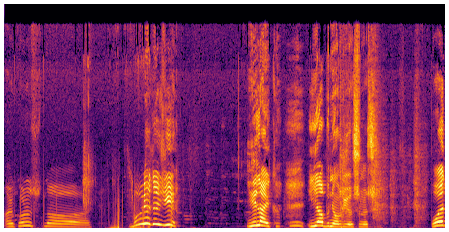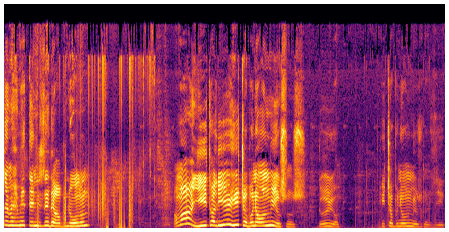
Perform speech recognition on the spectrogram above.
Arkadaşlar bu iyi. İyi like, iyi abone oluyorsunuz. Bu arada Mehmet Deniz'e de abone olun. Ama Yiğit Ali'ye hiç abone olmuyorsunuz. Görüyorum. Hiç abone olmuyorsunuz Yiğit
